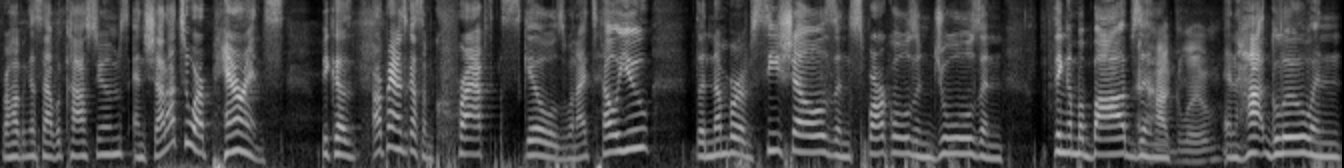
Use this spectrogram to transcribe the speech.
for helping us out with costumes. And shout out to our parents, because our parents got some craft skills. When I tell you the number of seashells and sparkles and jewels and thingamabobs and, and hot glue, and hot glue and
